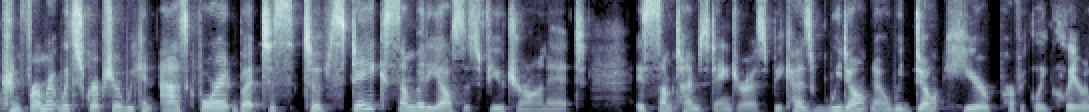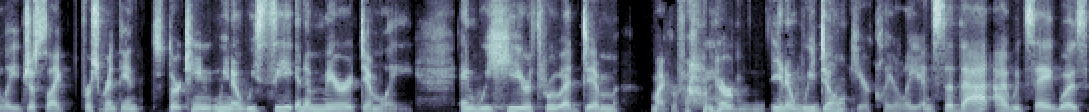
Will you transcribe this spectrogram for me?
confirm it with scripture, we can ask for it, but to to stake somebody else's future on it is sometimes dangerous because we don't know. We don't hear perfectly clearly. Just like 1 Corinthians 13, we know we see in a mirror dimly and we hear through a dim microphone or, you know, we don't hear clearly. And so that I would say was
